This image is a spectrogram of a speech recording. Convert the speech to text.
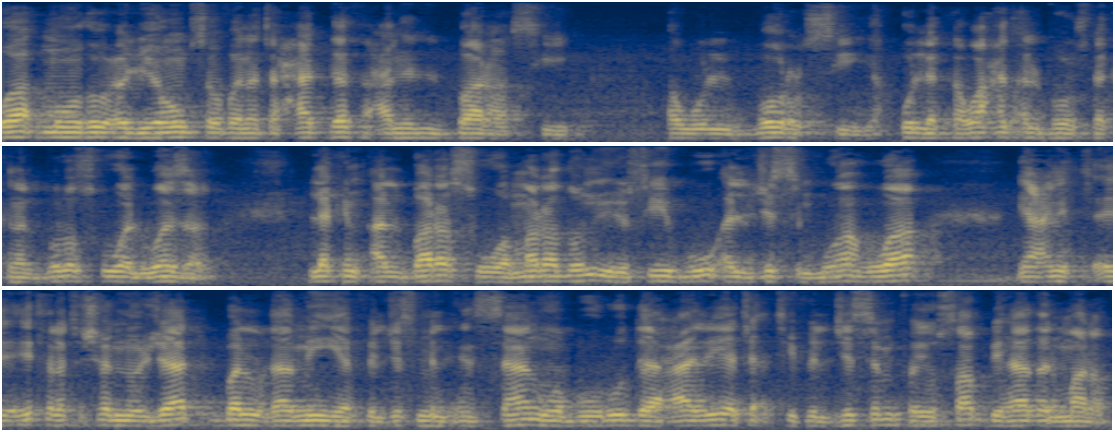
وموضوع اليوم سوف نتحدث عن البرصي أو البرصي يقول لك واحد البرص لكن البرص هو الوزن. لكن البرص هو مرض يصيب الجسم وهو يعني إثر تشنجات بلغمية في الجسم الإنسان وبرودة عالية تأتي في الجسم فيصاب بهذا المرض.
